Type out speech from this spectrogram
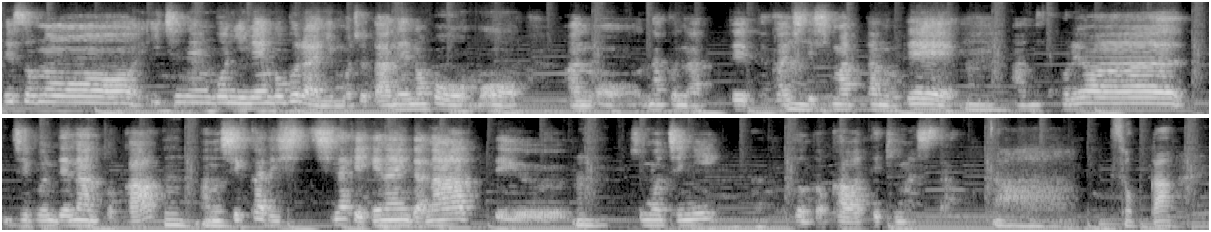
でその1年後2年後ぐらいにもちょっと姉の方もあの亡くなって他界してしまったので、うん。あのこれは自分でなんとかうん。あのしっかりししなきゃいけないんだなっていううん。気持ちにどんどん変わってきました。ああそっか。はい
